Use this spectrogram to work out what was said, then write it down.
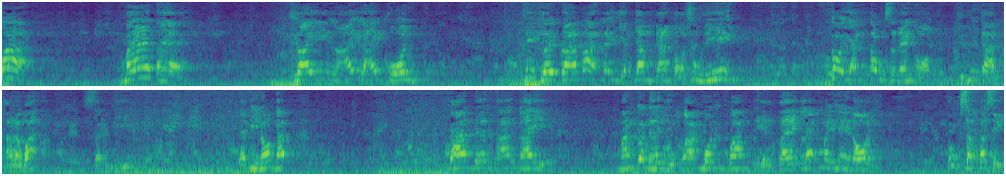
ว่าแม้แต่ใครหลายหลายคน ที่เคยปรามาสและเหยียบย่ำการต่อสู้นี้ ก็ยังต้องแสดงออกถึงการคารวะ สดุดี แต่พี่น้องครับ การเดินทางไกล มันก็เดินอยู่ความบนความเปลี่ยนแปลงและไม่แน่นอน ทุกสรรพสิ่ง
